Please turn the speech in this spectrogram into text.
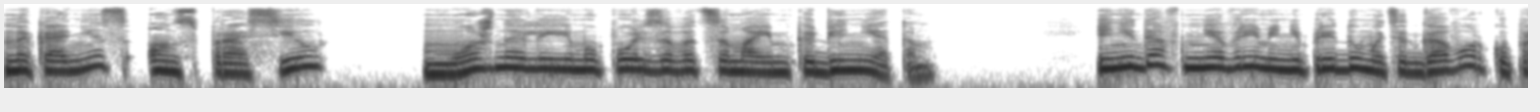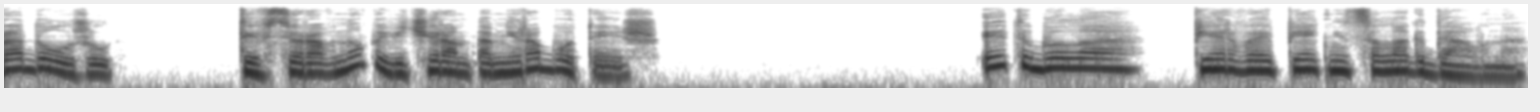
Наконец он спросил, можно ли ему пользоваться моим кабинетом. И не дав мне времени придумать отговорку, продолжил: ты все равно по вечерам там не работаешь. Это была Первая пятница локдауна.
